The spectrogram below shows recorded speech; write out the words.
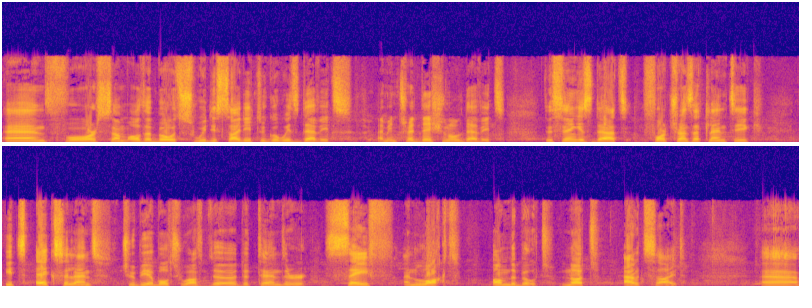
And for some other boats, we decided to go with davits. I mean, traditional davits. The thing is that for transatlantic, it's excellent to be able to have the, the tender safe and locked on the boat, not outside. Uh,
